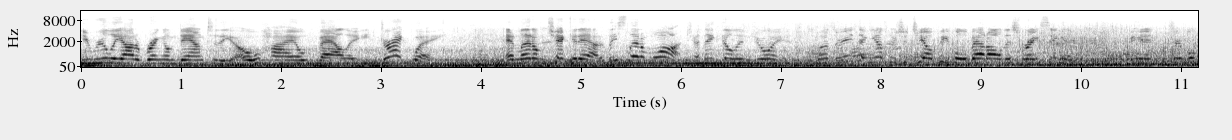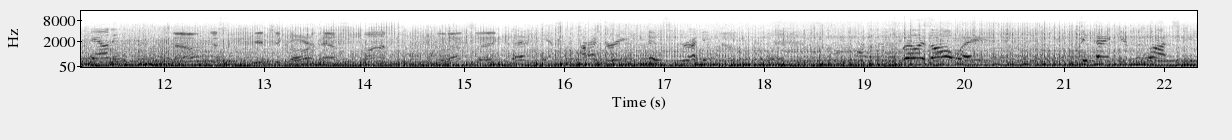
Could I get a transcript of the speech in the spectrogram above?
you really ought to bring them down to the Ohio Valley Dragway and let them check it out. At least let them watch. I think they'll enjoy it. Was there anything else we should tell people about all this racing and being in Trimble County? No, just get your car and have some fun. Say. Uh, yeah, I agree. It's great. Well, as always, we thank you for watching.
